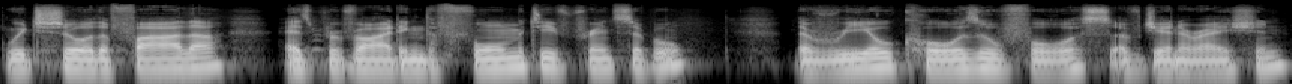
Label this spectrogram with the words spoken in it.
which saw the father as providing the formative principle, the real causal force of generation,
